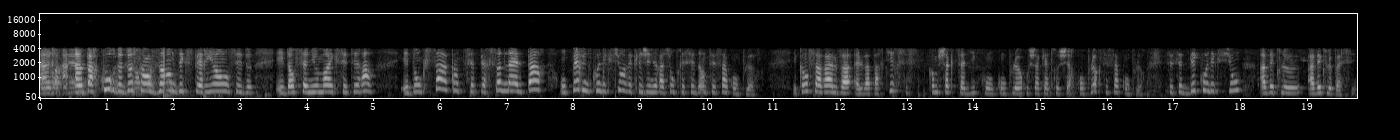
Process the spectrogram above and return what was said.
un- un parcours de 200 ans d'expérience et de- et d'enseignement, etc. Et donc ça, quand cette personne-là, elle part, on perd une connexion avec les générations précédentes, c'est ça qu'on pleure. Et quand Sarah, elle va, elle va partir, c'est comme chaque tzaddik qu'on pleure ou chaque être cher qu'on pleure, c'est ça qu'on pleure. C'est cette déconnexion avec le, avec le passé.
